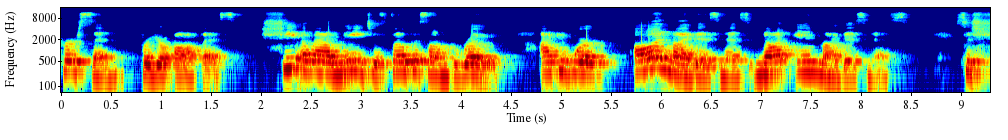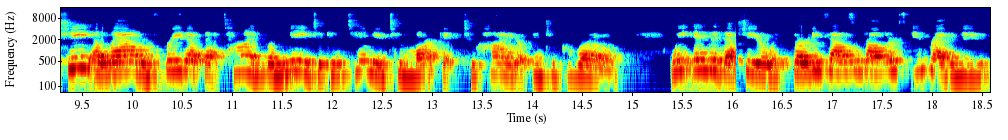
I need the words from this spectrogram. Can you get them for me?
person for your office. She allowed me to focus on growth. I could work on my business, not in my business. So she allowed and freed up that time for me to continue to market, to hire, and to grow. We ended that year with $30,000 in revenue.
